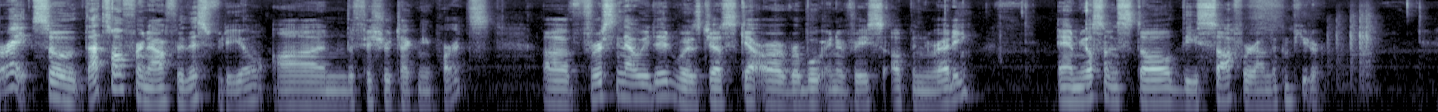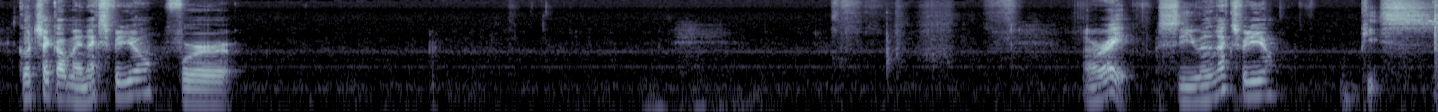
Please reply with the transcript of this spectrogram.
Alright, so that's all for now for this video on the FischerTechnik parts. Uh, first thing that we did was just get our robot interface up and ready, and we also installed the software on the computer. Go check out my next video for Alright, see you in the next video. Peace.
